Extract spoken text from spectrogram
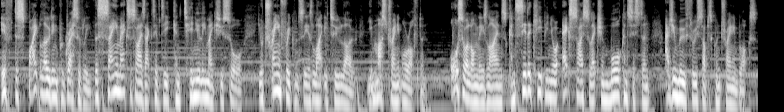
If, despite loading progressively, the same exercise activity continually makes you sore, your training frequency is likely too low. You must train it more often. Also, along these lines, consider keeping your exercise selection more consistent as you move through subsequent training blocks.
